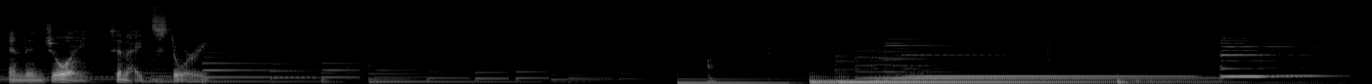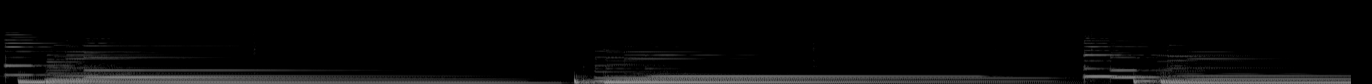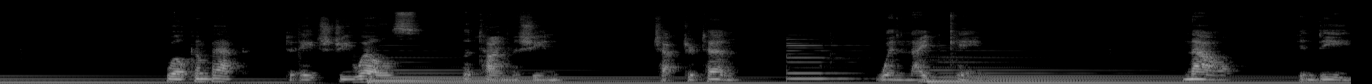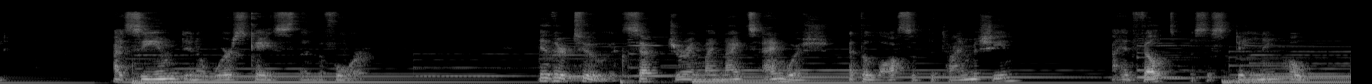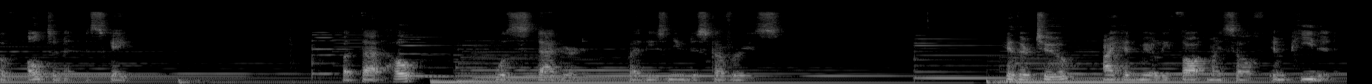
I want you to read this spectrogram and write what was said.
and enjoy tonight's story. To H.G. Wells' The Time Machine, Chapter 10 When Night Came. Now, indeed, I seemed in a worse case than before. Hitherto, except during my night's anguish at the loss of the time machine, I had felt a sustaining hope of ultimate escape. But that hope was staggered by these new discoveries. Hitherto, I had merely thought myself impeded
